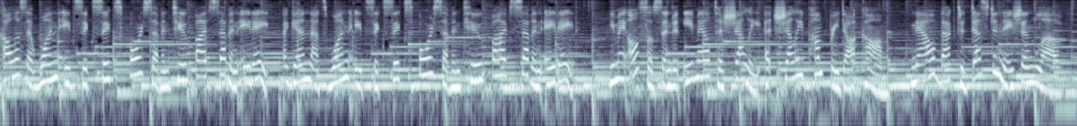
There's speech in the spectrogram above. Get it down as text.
call us at 1 866 472 5788. Again, that's 1 866 472 5788. You may also send an email to Shelley at shelleypumphrey.com. Now back to Destination Love.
